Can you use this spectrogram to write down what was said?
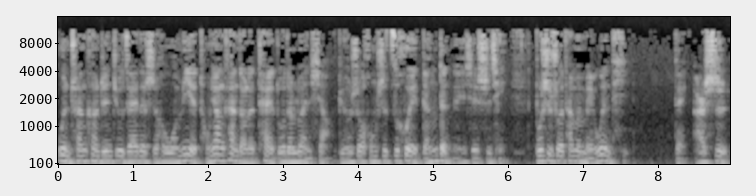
汶川抗震救灾的时候，我们也同样看到了太多的乱象，比如说红十字会等等的一些事情，不是说他们没问题，对，而是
